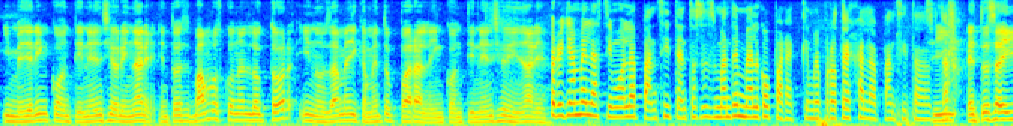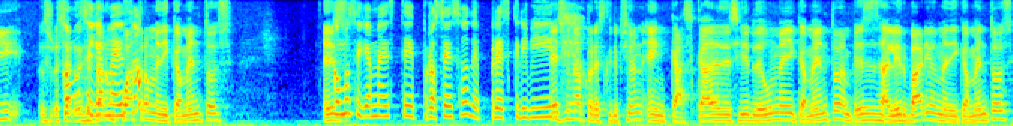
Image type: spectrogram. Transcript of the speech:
y me diera incontinencia urinaria. Entonces, vamos con el doctor y nos da medicamento para la incontinencia urinaria. pero ya me lastimó la pancita, entonces mándeme algo para que me proteja la pancita. Sí, doctor. entonces ahí se ¿Cómo se recetaron cuatro medicamentos. Es- ¿Cómo se llama este proceso de prescribir? Es una prescripción en cascada, es decir, de un medicamento empiezan a salir varios medicamentos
